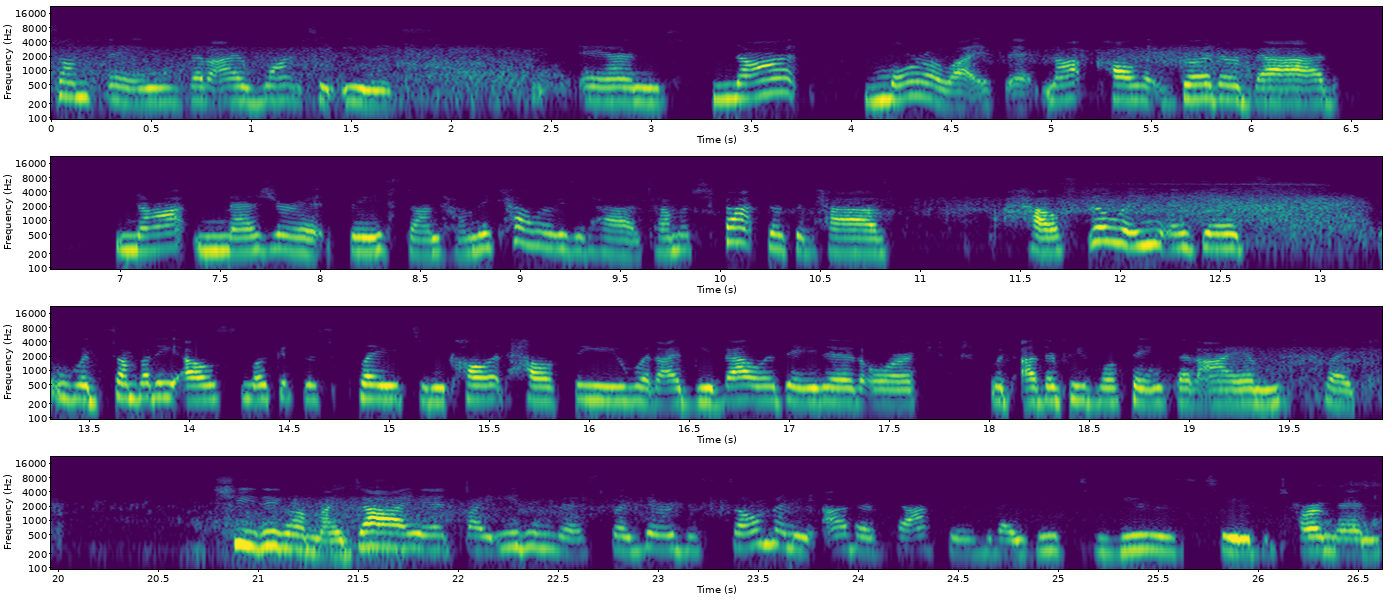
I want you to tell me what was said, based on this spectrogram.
something that I want to eat and not moralize it, not call it good or bad, not measure it based on how many calories it has, how much fat does it have, how filling is it, would somebody else look at this plate and call it healthy? Would I be validated or would other people think that I am like cheating on my diet by eating this? Like there were just so many other factors that I used to use to determine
